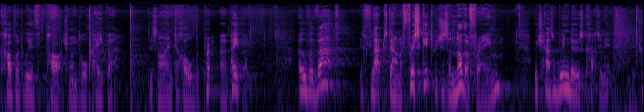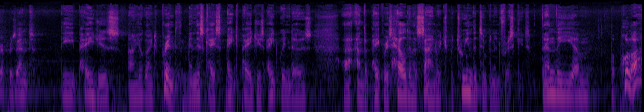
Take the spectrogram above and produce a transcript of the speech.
covered with parchment or paper designed to hold the pr- uh, paper. Over that is flapped down a frisket, which is another frame, which has windows cut in it, which represent the pages uh, you're going to print. In this case, eight pages, eight windows, uh, and the paper is held in a sandwich between the tympan and frisket. Then the, um, the puller,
